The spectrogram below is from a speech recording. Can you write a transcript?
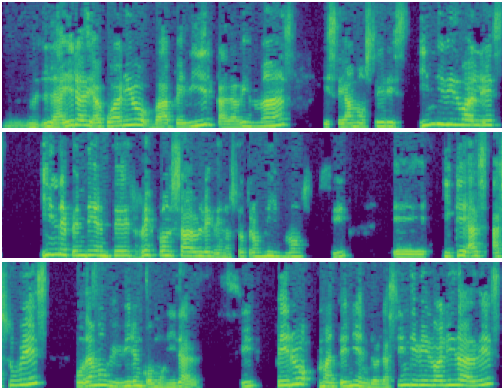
La era de Acuario va a pedir cada vez más que seamos seres individuales, independientes, responsables de nosotros mismos, ¿sí? Eh, y que a, a, su vez podamos vivir en comunidad, ¿sí? Pero manteniendo las individualidades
